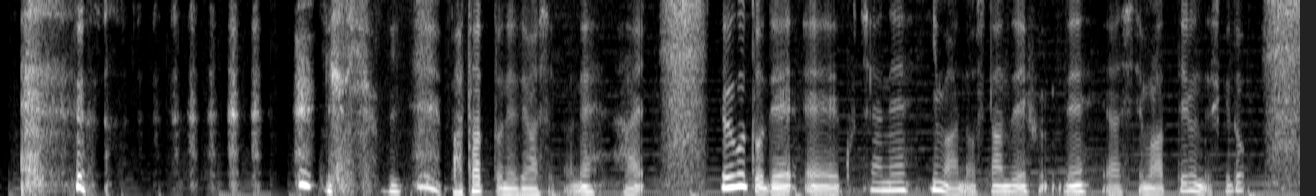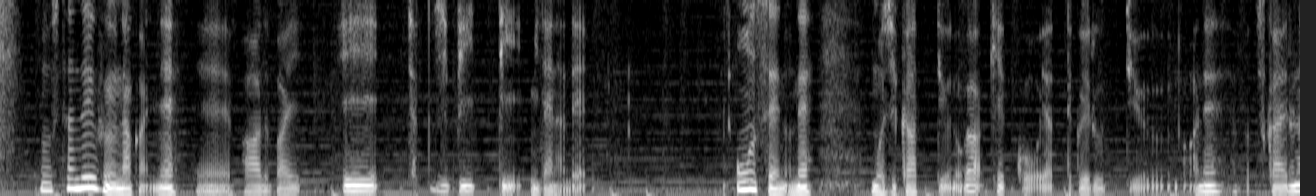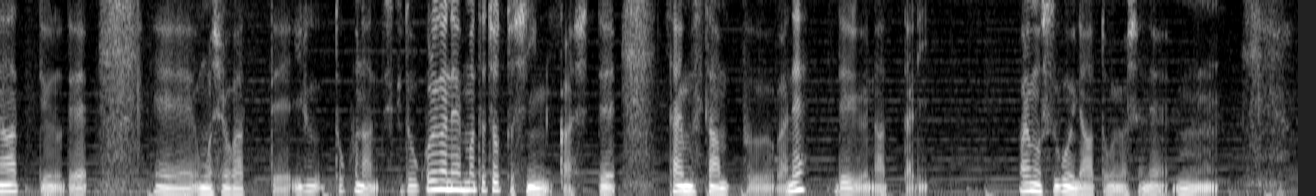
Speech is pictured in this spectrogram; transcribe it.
月曜日、バタッと寝てましたけどね。はい。ということで、えーこちらね、今あの、スタンド F でね、やらせてもらってるんですけど、のスタンド F の中にね、えー、Powered by A ChatGPT みたいなんで、音声のね、文字化っていうのが結構やってくれるっていうのがね、やっぱ使えるなっていうので、えー面白がってているとこなんですけど、これがね、またちょっと進化して、タイムスタンプがね、出るようになったり、あれもすごいなと思いましたね。うん。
